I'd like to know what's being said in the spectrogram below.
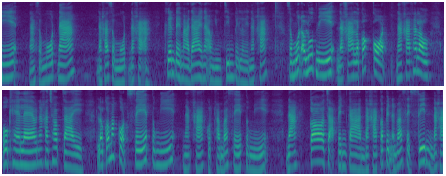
นี้นะสมมตินะนะคะ สมมตินะคะอะเคลื่อนไปมาได้นะเอานิ้วจิ้มไปเลยนะคะ สมมุติเอารูปนี้นะคะแล้วก็กดนะคะ ถ้าเราโอเคแล้วนะคะชอบใจ เราก็มากดเซฟตรงนี้นะคะ กดคำว่าเซฟตรงนี้นะก็จะเป็นการนะคะ ก็เป็นอันว่าเสร็จสิ้นนะคะ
